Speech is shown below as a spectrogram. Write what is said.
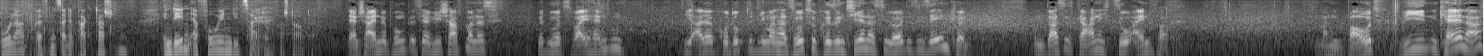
Olaf öffnet seine Packtaschen in denen er vorhin die Zeitung verstaut hat. Der entscheidende Punkt ist ja, wie schafft man es mit nur zwei Händen, die alle Produkte, die man hat, so zu präsentieren, dass die Leute sie sehen können. Und das ist gar nicht so einfach. Man baut wie ein Kellner,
